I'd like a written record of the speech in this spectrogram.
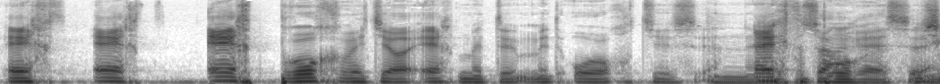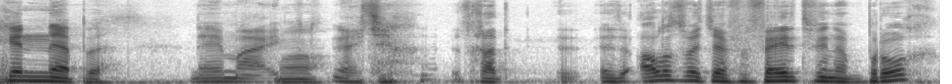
echt, echt, echt prog. Weet je wel. Echt met, de, met orgeltjes en uh, Echt prog. zangeressen. Dus En- geen neppen. Nee, maar ik, Wow. weet je, het gaat, het- alles wat jij vervelend vindt aan prog,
